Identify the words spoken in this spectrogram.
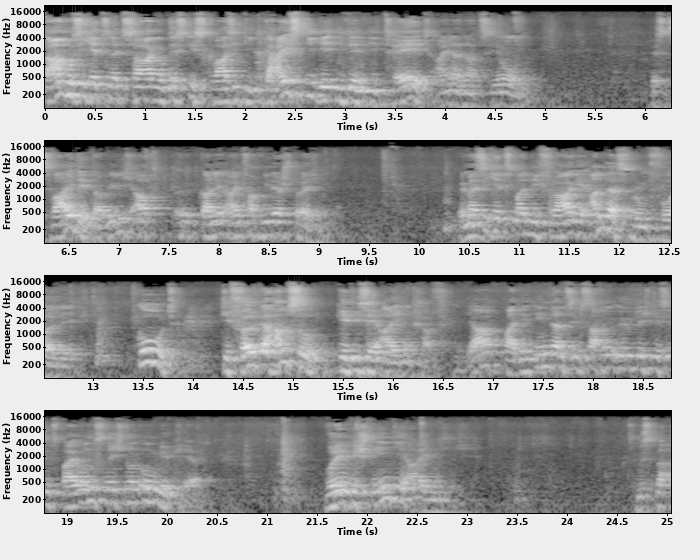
da muss ich jetzt nicht sagen, das ist quasi die geistige Identität einer Nation. Das Zweite, da will ich auch äh, gar nicht einfach widersprechen. Wenn man sich jetzt mal die Frage andersrum vorlegt, gut, die Völker haben so gewisse Eigenschaften. Ja? Bei den Indern sind Sachen üblich, die sind es bei uns nicht und umgekehrt. Worin bestehen die eigentlich? Das müsste man,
